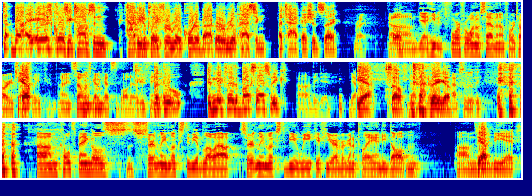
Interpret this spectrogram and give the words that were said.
t- but it is cool to see Thompson happy to play for a real quarterback or a real passing attack, I should say. Right. Um, yeah, he was four for 107 on four targets Yep. last week. I mean, someone's got to catch the ball there. We think But who didn't they play the Bucs last week? uh, they did. Yeah. Yeah, so there you go. Absolutely. um, Colts Bengals certainly looks to be a blowout. Certainly looks to be a week if you're ever going to play Andy Dalton. Um, this Yep. would be it.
